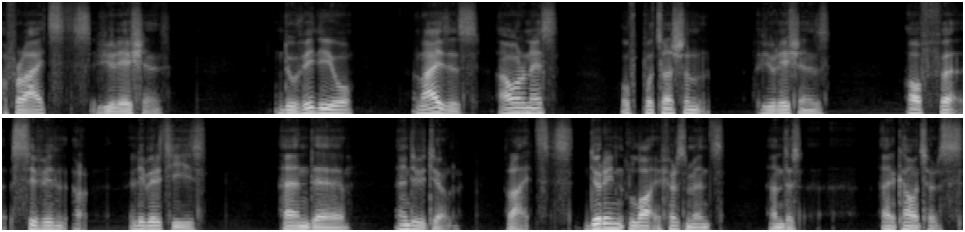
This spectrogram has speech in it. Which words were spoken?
of rights violations. The video raises awareness of potential violations of uh, civil liberties and uh, individual rights during law enforcement and encounters.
